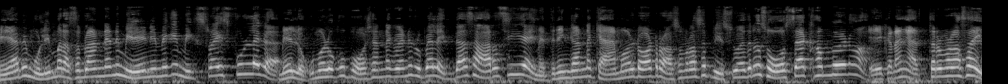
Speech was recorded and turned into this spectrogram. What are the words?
මේ අපි මුලින්ම රස බලන්න යන්නේ මිලේනියම් එකේ මික්ස් රයිස් ෆුල් එක. මේ ලොකුම ලොකු පෝෂන් එක වෙන්නේ රුපියල් 1400යි මෙතනින් ගන්න කෑම වලට ඔයාලට රසම රස පිස්සු ඇදෙන සෝස් එකක් හම්බ වෙනවා. ඒක නම් ඇත්තටම රසයි.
